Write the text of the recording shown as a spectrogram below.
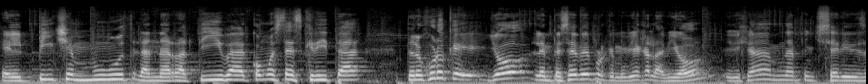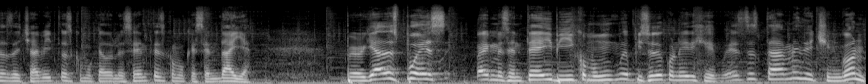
el pinche mood, la narrativa, cómo está escrita. Te lo juro que yo la empecé a ver porque mi vieja la vio y dije, ah, una pinche serie de esas de chavitos, como que adolescentes, como que Zendaya. Pero ya después ay, me senté y vi como un episodio con él y dije, esto está medio chingón.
